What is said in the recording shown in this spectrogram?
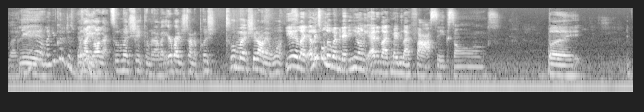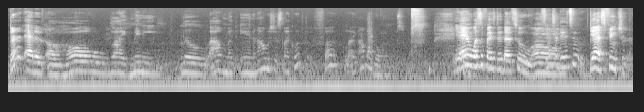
Like Yeah. damn, like you could have just It's like y'all got too much shit coming out. Like everybody just trying to push too much shit out at once. Yeah, like at least with Lil Baby Daddy, he only added like maybe like five, six songs. But Dirt added a whole like mini little album at the end, and I was just like, what the fuck? Like I'm overwhelmed. Yeah, And what's the face did that too? Um, Future did too. Yes, Future.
